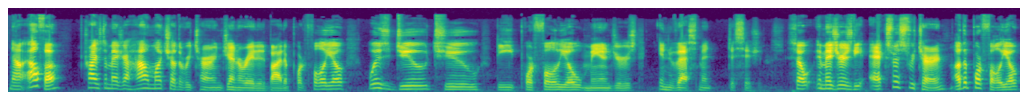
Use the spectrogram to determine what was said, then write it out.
Now, alpha tries to measure how much of the return generated by the portfolio was due to the portfolio manager's investment decisions. So it measures the excess return of the portfolio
